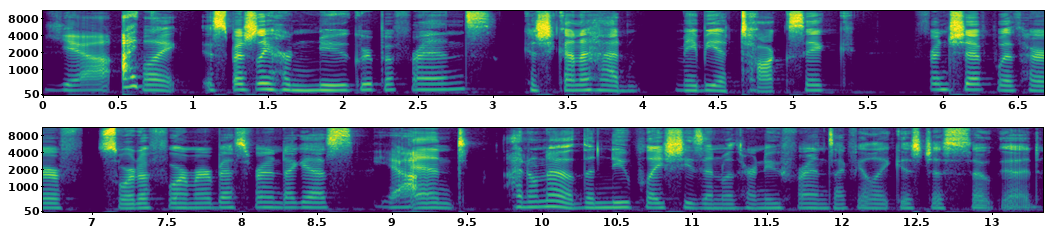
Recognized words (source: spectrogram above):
yeah, I Like especially her new group of friends cuz she kind of had maybe a toxic friendship with her sort of former best friend, I guess. yeah. And I don't know, the new place she's in with her new friends, I feel like is just so good.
